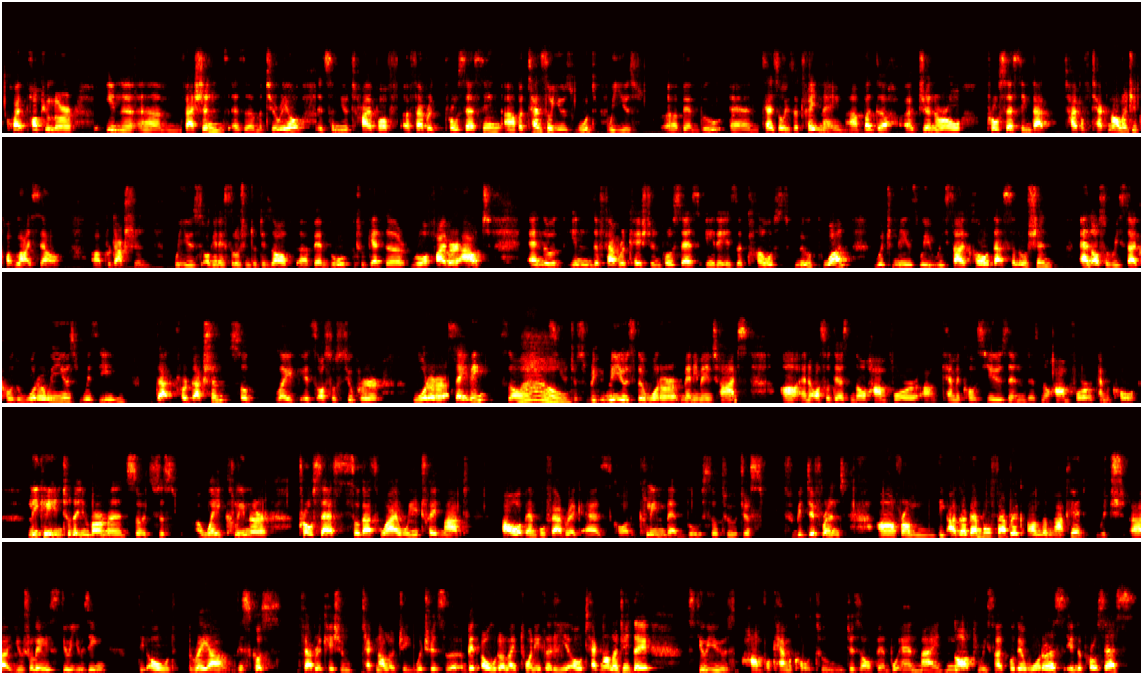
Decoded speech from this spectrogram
Quite popular in um, fashion as a material. It's a new type of uh, fabric processing, uh, but Tencel use wood. We use uh, bamboo, and Tencel is a trade name. Uh, but the uh, general processing that type of technology called Lyocell uh, production. We use organic solution to dissolve bamboo to get the raw fiber out and in the fabrication process it is a closed loop one which means we recycle that solution and also recycle the water we use within that production so like it's also super water saving so Wow. you just re- reuse the water many many times uh, and also there's no harmful uh, chemicals used and there's no harmful chemical leaking into the environment so it's just a way cleaner process so that's why we trademarked our bamboo fabric as called clean bamboo. So to just to be different uh, from the other bamboo fabric on the market, which uh, usually still using the old rayon viscose fabrication technology, which is a bit older, like 20, 30 year old technology. They still use harmful chemical to dissolve bamboo and might not recycle their waters in the process.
